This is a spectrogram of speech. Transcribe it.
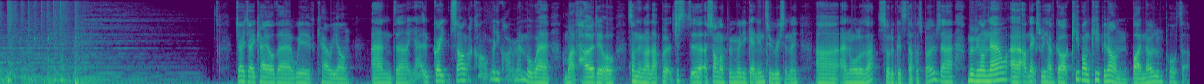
JJ Cale there with Carry On. And uh, yeah, great song. I can't really quite remember where I might have heard it or something like that, but just uh, a song I've been really getting into recently. Uh, and all of that sort of good stuff, I suppose. Uh, moving on now. Uh, up next, we have got Keep On Keeping On by Nolan Porter.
